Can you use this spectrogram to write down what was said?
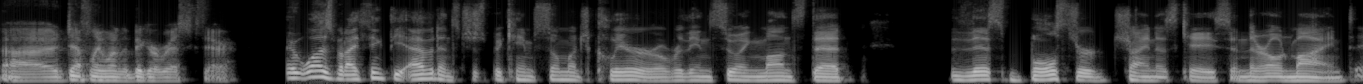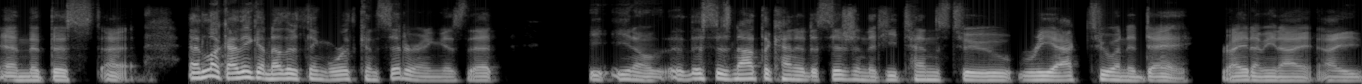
uh, definitely one of the bigger risks there. It was, but I think the evidence just became so much clearer over the ensuing months that this bolstered China's case in their own mind, and that this. Uh, and look, I think another thing worth considering is that you know this is not the kind of decision that he tends to react to in a day right i mean i i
